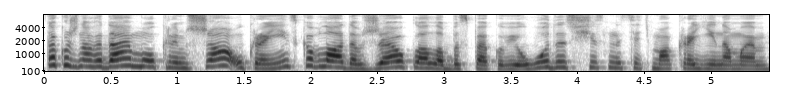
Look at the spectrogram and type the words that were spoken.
Також нагадаємо, окрім США, українська влада вже уклала безпекові угоди з 16 країнами.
